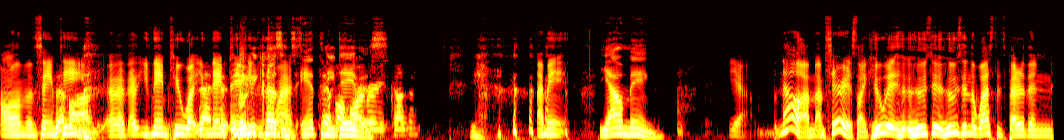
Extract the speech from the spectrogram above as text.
all on the same Stephon. team. Uh, you've named two. What you've named two Boogie Cousins, the. Anthony Stephon Davis, cousin. I mean, Yao Ming. Yeah, no, I'm I'm serious. Like who who's who's in the West that's better than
